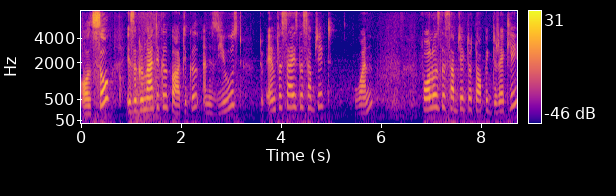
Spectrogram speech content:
also is a grammatical particle and is used to emphasize the subject 1 follows the subject or topic directly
